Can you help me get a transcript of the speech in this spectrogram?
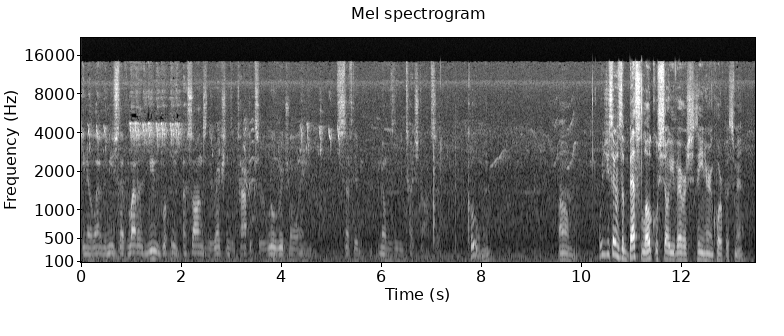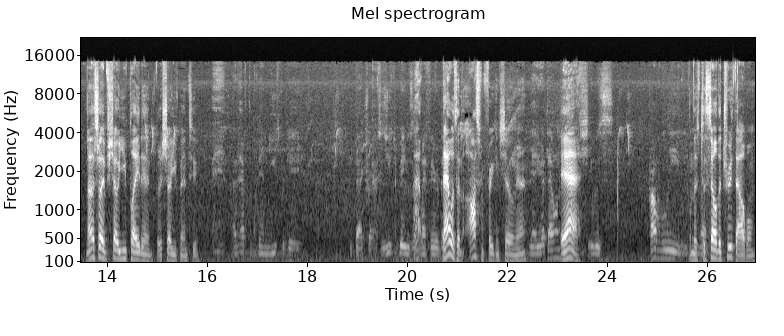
You know, a lot of the new stuff, a lot of the new uh, songs and directions and topics are real original and stuff that no one's even touched on. So, Cool, man. Um, what would you say was the best local show you've ever seen here in Corpus, man? Not necessarily a show you played in, but a show you've been to. Man, I'd have to have been Youth Brigade with Backtracks. Youth Brigade was like That- my favorite. That was an awesome freaking show, man. Yeah, you got that one. Yeah. It was probably On the like- To Sell the Truth album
